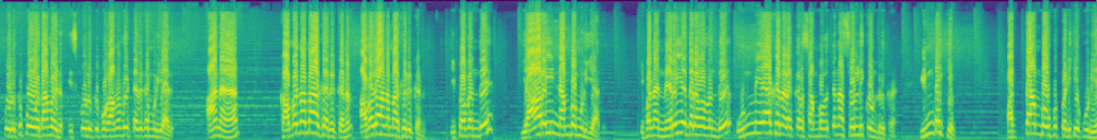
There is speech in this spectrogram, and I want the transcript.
ஸ்கூலுக்கு போகதான் வேணும் ஸ்கூலுக்கு போகாம வீட்டு இருக்க முடியாது. ஆனா கவனமாக இருக்கணும் அவதானமாக இருக்கணும். இப்ப வந்து யாரையும் நம்ப முடியாது. இப்ப நான் நிறைய தடவை வந்து உண்மையாக நடக்கிற சம்பவத்தை நான் சொல்லி கொண்டிருக்கிறேன். இன்றைக்கும் பத்தாம் வகுப்பு படிக்கக்கூடிய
